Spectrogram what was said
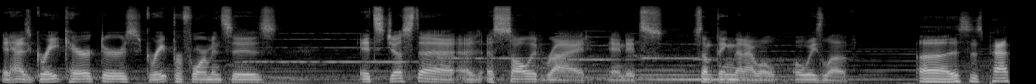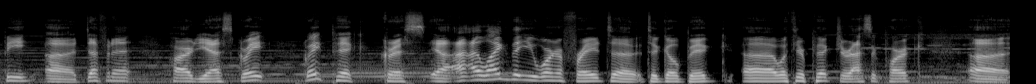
It has great characters, great performances. It's just a, a, a solid ride, and it's something that I will always love. Uh, this is Pappy. Uh, definite hard yes. Great, great pick, Chris. Yeah, I, I like that you weren't afraid to to go big uh, with your pick, Jurassic Park. Uh,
